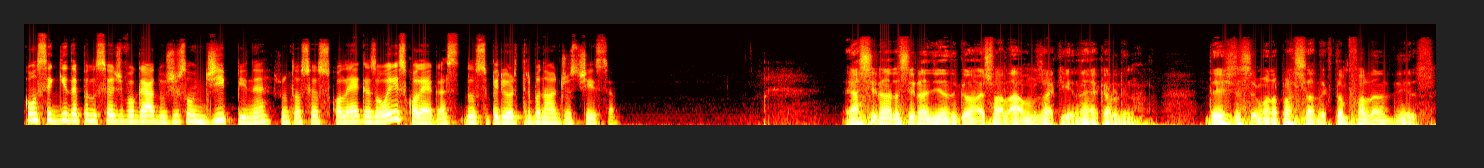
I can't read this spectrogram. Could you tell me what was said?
conseguida pelo seu advogado Gilson Dipp, né, junto aos seus colegas ou ex-colegas do Superior Tribunal de Justiça? É a ciranda cirandina que nós falávamos aqui, né, Carolina? Desde a semana passada que estamos falando nisso.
